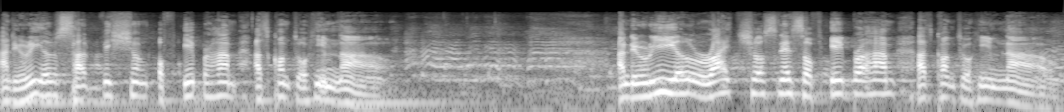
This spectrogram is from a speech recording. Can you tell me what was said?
And the real salvation of abraham has come to him now and the real righteousness of Abraham has come to him now.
